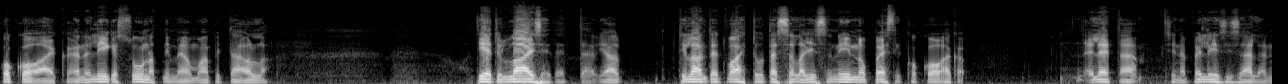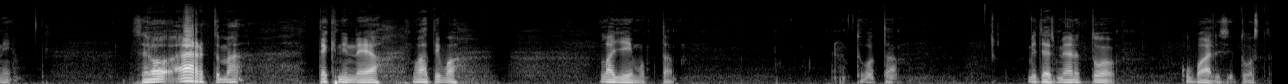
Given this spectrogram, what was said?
koko aika ja ne liikesuunnat nimenomaan pitää olla tietynlaiset, että, ja tilanteet vaihtuu tässä lajissa niin nopeasti koko aika eletään siinä pelin sisällä, niin se on äärettömän tekninen ja vaativa laji, mutta tuota, miten minä nyt tuo kuvailisi tuosta?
